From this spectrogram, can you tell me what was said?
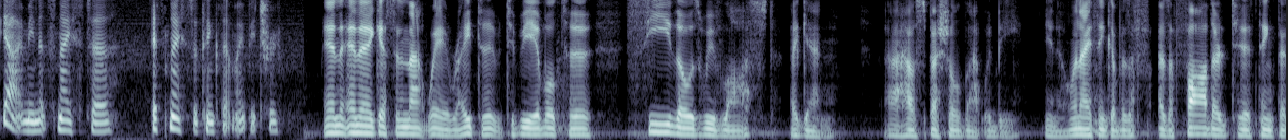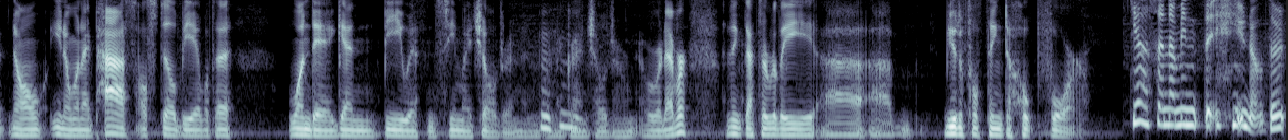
yeah, I mean it's nice to it's nice to think that might be true. and and I guess in that way, right, to to be able to see those we've lost again, uh, how special that would be, you know. And I think of as a as a father to think that no, you know, when I pass, I'll still be able to one day again be with and see my children and my grandchildren or whatever. I think that's a really uh, uh, beautiful thing to hope for. Yes, and I mean th- you know there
